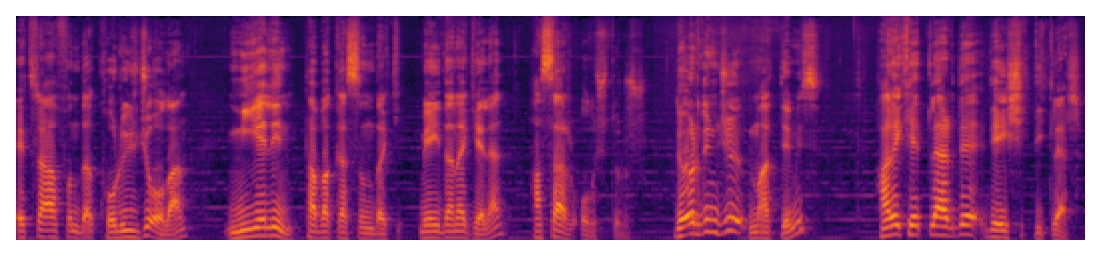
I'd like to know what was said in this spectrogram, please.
etrafında koruyucu olan miyelin tabakasındaki meydana gelen hasar oluşturur. Dördüncü maddemiz hareketlerde değişiklikler.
